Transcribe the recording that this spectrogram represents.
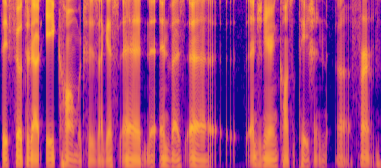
they filtered out AECOM, which is, I guess, an invest, uh, engineering consultation uh, firm.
